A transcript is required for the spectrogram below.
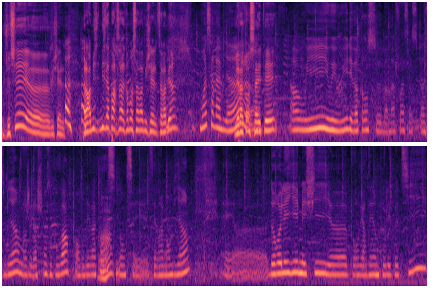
Je sais, euh, Michel. Alors, mis, mis à part ça, comment ça va, Michel? Ça va bien? Moi ça va bien. Les vacances, ça a été? Ah oui, oui, oui, les vacances, euh, bah, ma foi, ça se passe bien. Moi, j'ai la chance de pouvoir prendre des vacances, donc c'est vraiment bien. Et euh, de relayer mes filles euh, pour regarder un peu les petits.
